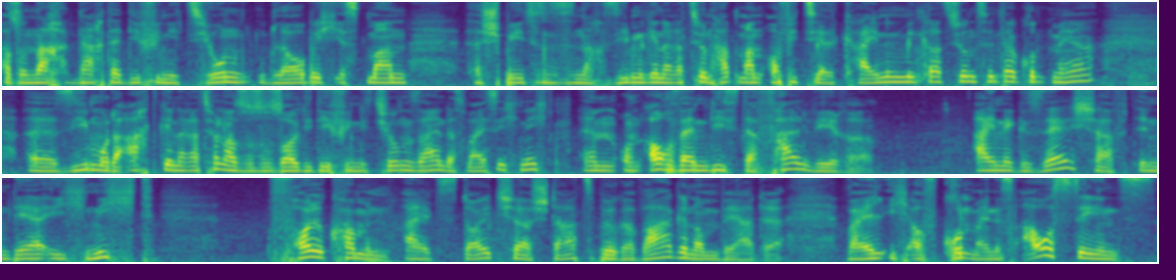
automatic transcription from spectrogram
also nach, nach der Definition, glaube ich, ist man äh, spätestens nach sieben Generationen hat man offiziell keinen Migrationshintergrund mehr. Äh, sieben oder acht Generationen, also so soll die Definition sein, das weiß ich nicht. Ähm, und auch wenn dies der Fall wäre, eine Gesellschaft, in der ich nicht vollkommen als deutscher Staatsbürger wahrgenommen werde, weil ich aufgrund meines Aussehens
